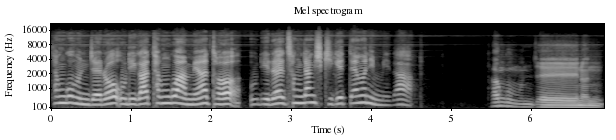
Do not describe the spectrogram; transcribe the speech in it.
탐구 문제로 우리가 탐구하며 더 우리를 성장시키기 때문입니다. 탐구 문제는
